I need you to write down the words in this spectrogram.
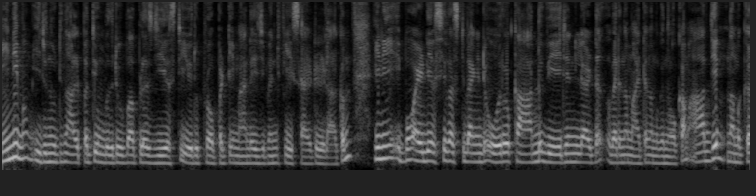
മിനിമം ഇരുന്നൂറ്റി നാൽപ്പത്തി ഒമ്പത് രൂപ പ്ലസ് ജി എസ് ടി ഒരു പ്രോപ്പർട്ടി മാനേജ്മെന്റ് ഫീസ് ആയിട്ട് ഈടാക്കും. ഇനി ഇപ്പോൾ I D F C first ബാങ്കിന്റെ ഓരോ കാർഡ് വേരിയന്റിലായിട്ട് വരുന്ന മാറ്റം നമുക്ക് നോക്കാം. ആദ്യം നമുക്ക്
